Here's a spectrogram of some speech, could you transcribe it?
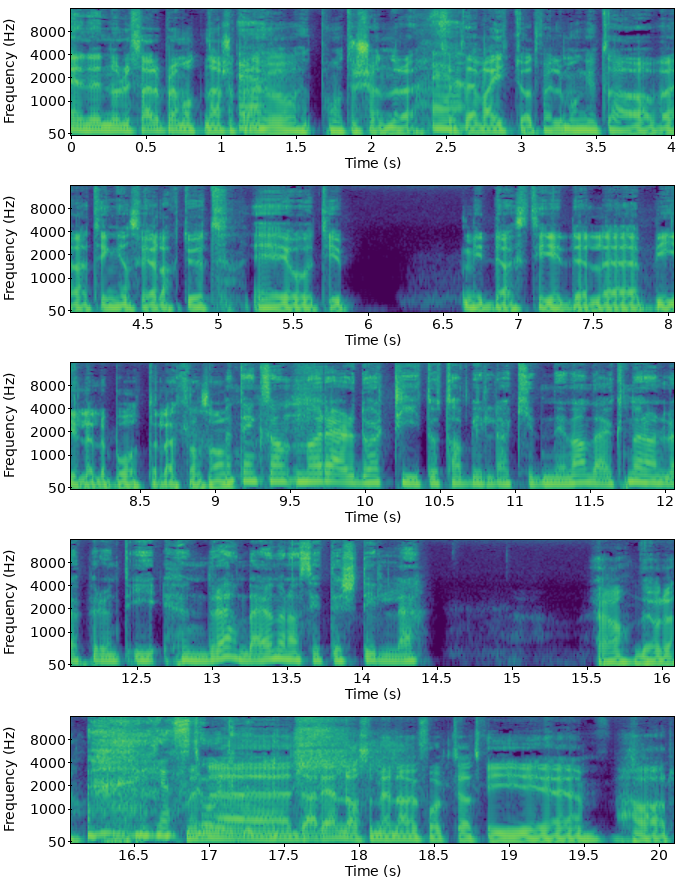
eh, når du sier det på den måten her, så kan Ja. jeg jo på en måte skjønne det. Ja. jeg vet jo at veldig mange av eh, tingene som vi har lagt ut, er jo typ middagstid eller bil eller båt eller et eller annet sånt. Men tenk sånn, Når er det du har tid til å ta bilde av kiden din? Det er jo ikke når han løper rundt i 100, det er jo når han sitter stille Ja, det er jo det. Men eh, der igjen da, så mener jo folk til at vi uh, har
